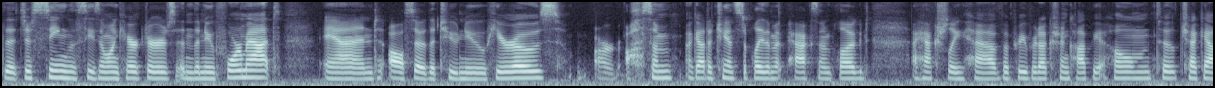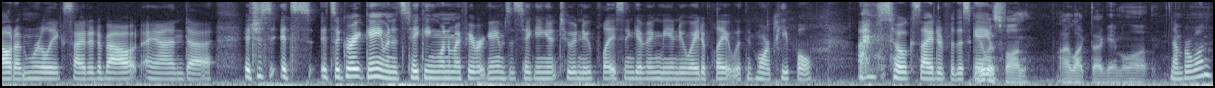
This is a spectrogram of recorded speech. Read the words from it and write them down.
the, just seeing the season one characters in the new format and also the two new heroes are awesome. I got a chance to play them at PAX Unplugged. I actually have a pre-production copy at home to check out. I'm really excited about, and uh, it's just it's it's a great game, and it's taking one of my favorite games. It's taking it to a new place and giving me a new way to play it with more people. I'm so excited for this game. It was fun. I like that game a lot. Number one.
